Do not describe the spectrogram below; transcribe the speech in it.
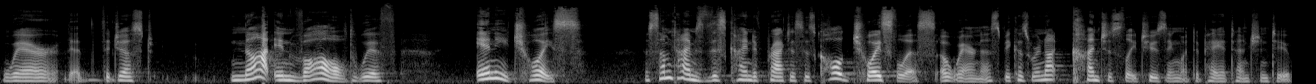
where the, the just not involved with any choice. Sometimes this kind of practice is called choiceless awareness because we're not consciously choosing what to pay attention to.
